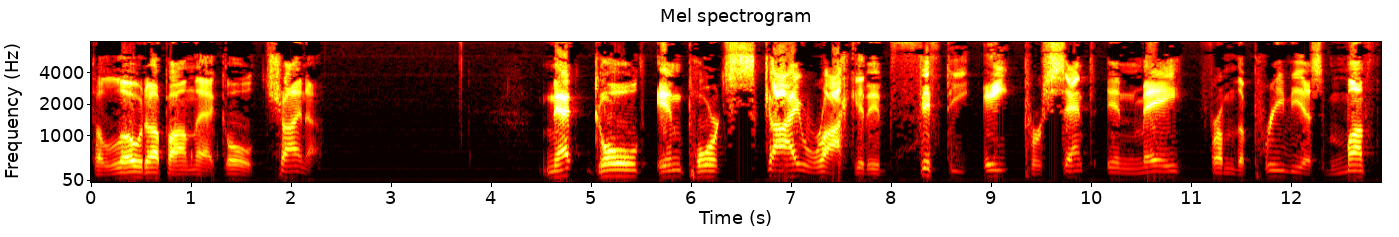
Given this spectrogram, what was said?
to load up on that gold. China. Net gold imports skyrocketed 58% in May from the previous month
